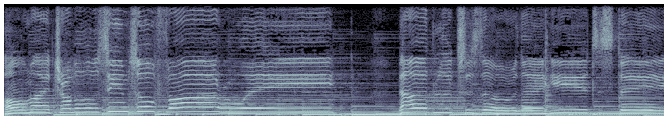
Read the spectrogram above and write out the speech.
All my troubles seemed so far away. Now it looks as though they're here to stay.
